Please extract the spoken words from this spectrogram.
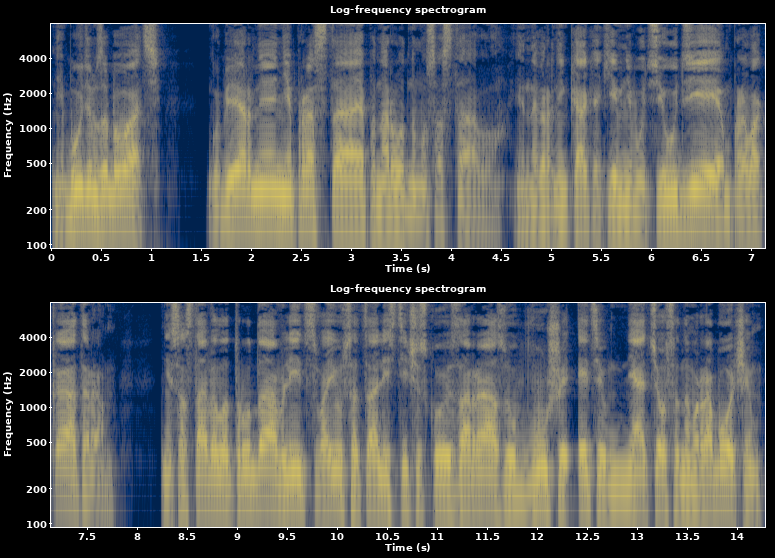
Не будем забывать, губерния непростая по народному составу, и наверняка каким-нибудь иудеям, провокаторам не составило труда влить свою социалистическую заразу в уши этим неотесанным рабочим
